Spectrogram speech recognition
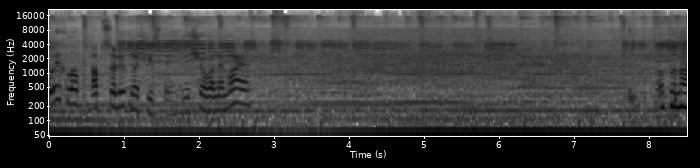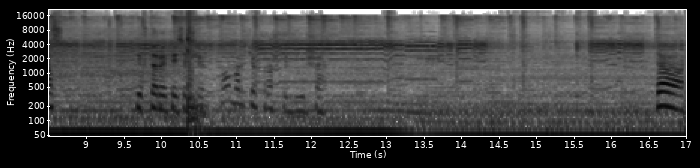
Вихлоп абсолютно чистий, нічого немає. У нас півтори тисячі обертів, трошки більше. Так.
